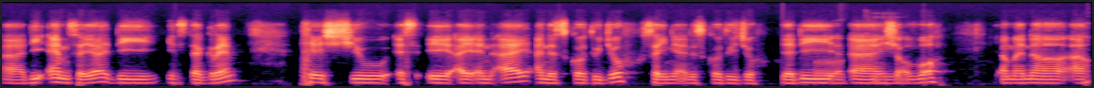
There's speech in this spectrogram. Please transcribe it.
uh, DM saya di Instagram H-U-S-A-I-N-I underscore tujuh. Saya ini underscore tujuh. Jadi okay. uh, insyaAllah yang mana uh,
